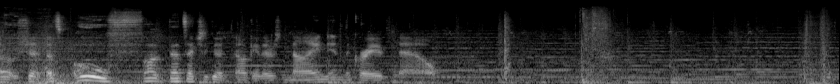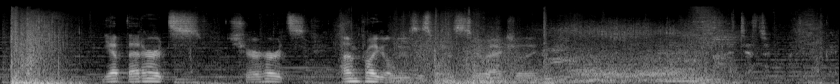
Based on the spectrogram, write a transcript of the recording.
Oh shit, that's- oh fuck, that's actually good. Okay, there's nine in the grave now. Yep, that hurts. Sure hurts. I'm probably gonna lose this one as too, actually. Ah, okay.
